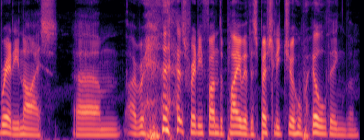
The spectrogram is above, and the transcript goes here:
really nice. Um, I re- that's really fun to play with, especially dual wielding them.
